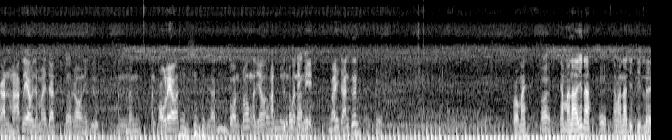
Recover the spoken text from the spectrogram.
การณ์หมากแล้วใช่ไหมอาจันเรานี่คือมันมันมันเก่าแล้วอะตอนซ่องอะเดียวอัดขึ้นกว่าหนึ่งนี่ไปอาจันขึ้นพร้อมไหมไปย้ำมาหน้าจิตนะเออย้ำมาหน้าจิตจิตๆเลย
